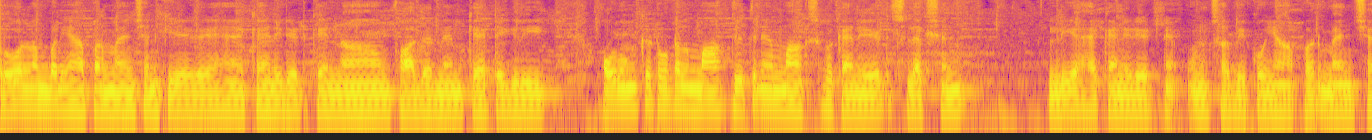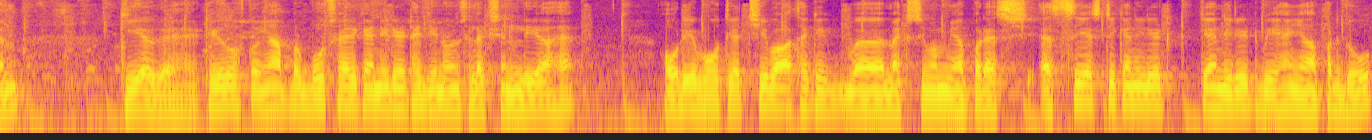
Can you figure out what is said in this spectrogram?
रोल नंबर यहाँ पर मेंशन किए गए हैं, कैंडिडेट के नाम, फादर नेम, कैटेगरी और उनके टोटल मार्क्स, जितने मार्क्स पर कैंडिडेट सिलेक्शन लिया है कैंडिडेट ने, उन सभी को यहाँ पर मेंशन किया गया है। ठीक है दोस्तों, यहाँ पर बहुत सारे कैंडिडेट हैं जिन्होंने सिलेक्शन लिया है। और ये बहुत ही अच्छी बात है कि मैक्सिमम यहाँ पर S C S T candidate candidate भी हैं। यहाँ पर जो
